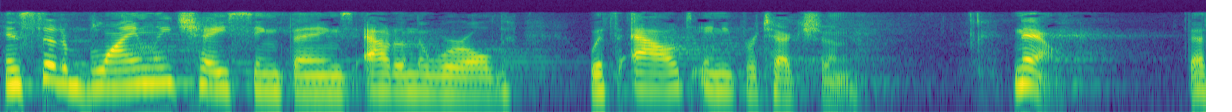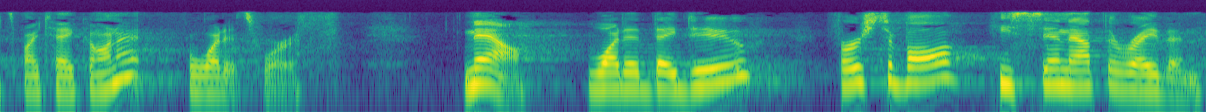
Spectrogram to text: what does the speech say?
instead of blindly chasing things out in the world without any protection. Now, that's my take on it for what it's worth. Now, what did they do? First of all, he sent out the raven.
